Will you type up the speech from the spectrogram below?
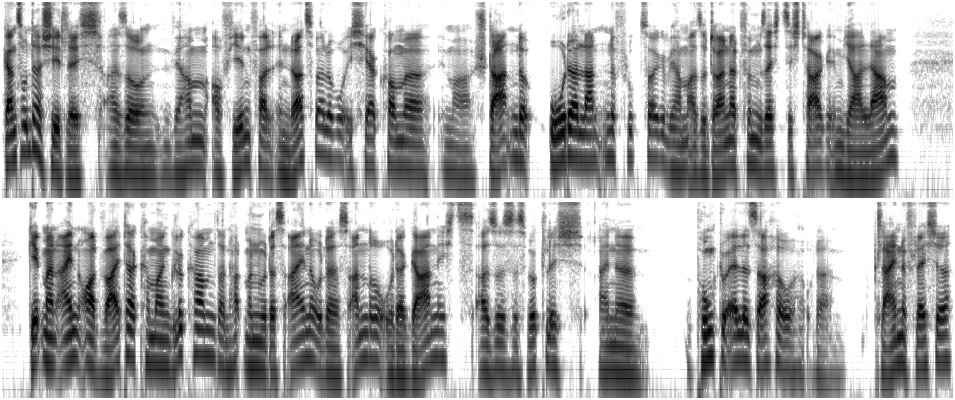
Ganz unterschiedlich. Also wir haben auf jeden Fall in Lörzweiler, wo ich herkomme, immer startende oder landende Flugzeuge. Wir haben also 365 Tage im Jahr Lärm. Geht man einen Ort weiter, kann man Glück haben, dann hat man nur das eine oder das andere oder gar nichts. Also es ist wirklich eine punktuelle Sache oder kleine Fläche,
